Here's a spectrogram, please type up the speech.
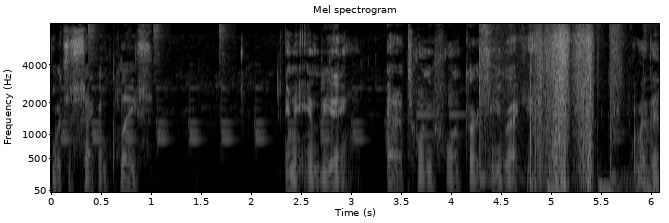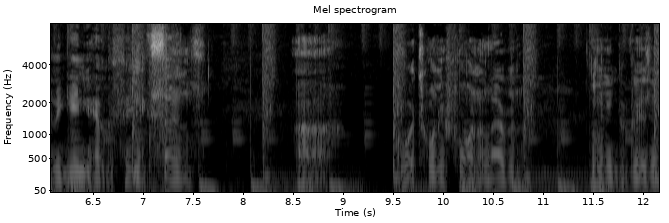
which is second place in the NBA at a 24 and 13 record. But then again, you have the Phoenix Suns, uh, who are 24 and 11 in their division,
